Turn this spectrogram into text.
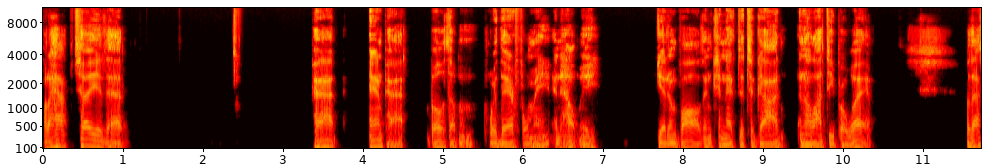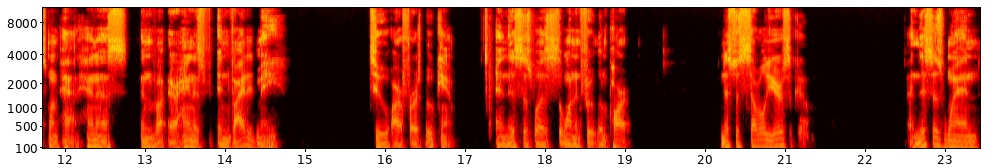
But i have to tell you that pat and pat both of them were there for me and helped me get involved and connected to god in a lot deeper way well that's when pat hennis, invi- or hennis invited me to our first boot camp and this is, was the one in fruitland park and this was several years ago. And this is when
